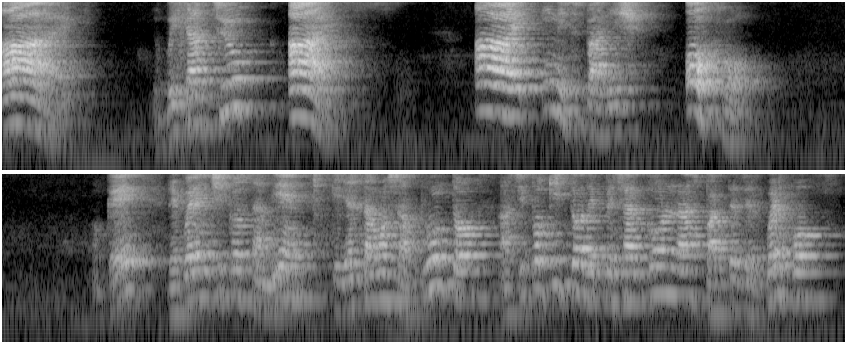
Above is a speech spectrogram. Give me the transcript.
Eye. We have two eyes. Eye in Spanish, ojo. ¿Ok? Recuerden chicos también que ya estamos a punto, así poquito, de empezar con las partes del cuerpo.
